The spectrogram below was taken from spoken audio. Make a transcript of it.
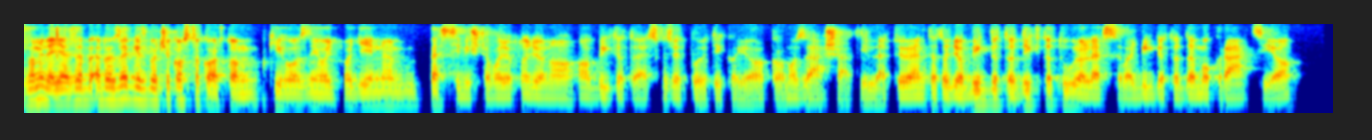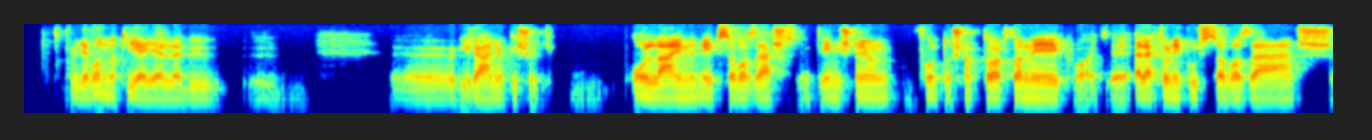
Na mindegy, ebből az egészből csak azt akartam kihozni, hogy, hogy én pessimista vagyok nagyon a, a big data eszközök politikai alkalmazását illetően. Tehát, hogy a big data diktatúra lesz, vagy big data demokrácia, ugye vannak ilyen jellegű irányok is, hogy online népszavazás, én is nagyon fontosnak tartanék, vagy elektronikus szavazás,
